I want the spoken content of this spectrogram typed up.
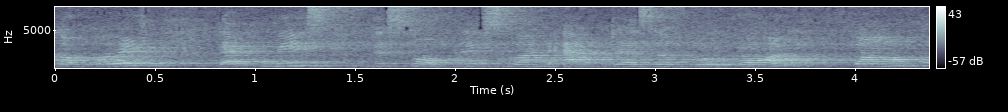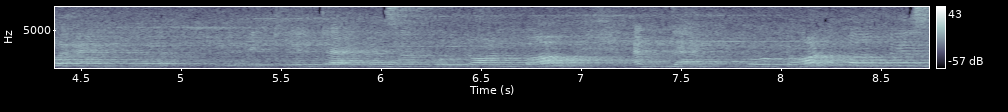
coupled. That means this complex 1 acts as a proton pump and uh, it, it acts as a proton pump and that proton pump is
